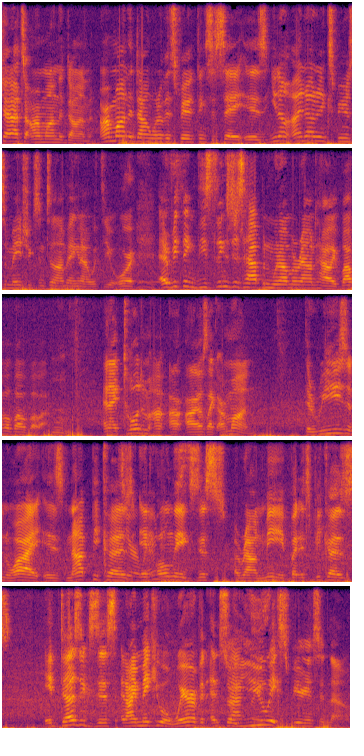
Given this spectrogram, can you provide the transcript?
Shout out to Armand the Don. Armand the Don, one of his favorite things to say is, you know, I don't experience the Matrix until I'm hanging out with you. Or everything, these things just happen when I'm around Howie, blah, blah, blah, blah, blah. Mm. And I told him, I, I, I was like, Armand, the reason why is not because it only exists around me, but it's because it does exist and I make you aware of it and so Exactly. you experience it now.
